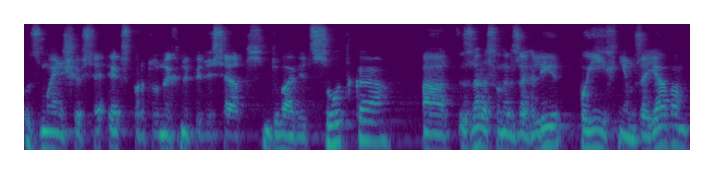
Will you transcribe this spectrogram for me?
зменшився експорт у них на 52%, а зараз вони взагалі по їхнім заявам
